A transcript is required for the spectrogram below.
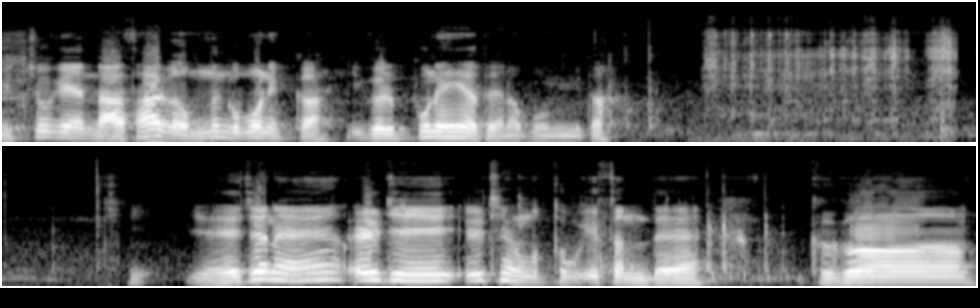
위쪽에 나사가 없는 거 보니까 이걸 분해해야 되나 봅니다 예전에 LG 일체형 노트북 있었는데 그건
